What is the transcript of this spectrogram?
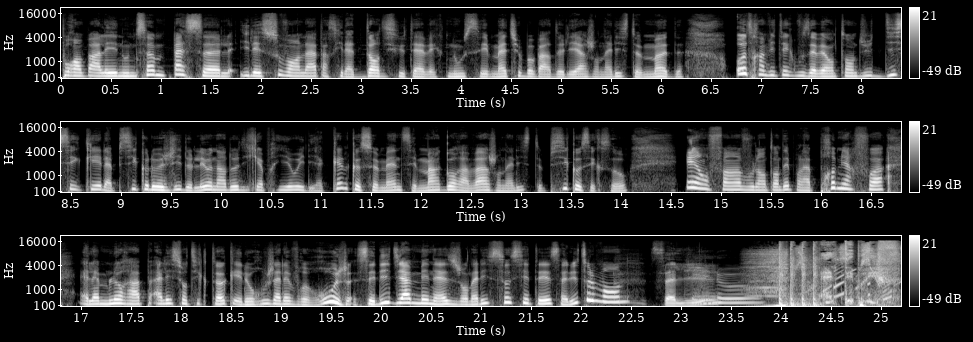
Pour en parler, nous ne sommes pas seuls. Il est souvent là parce qu'il adore discuter avec nous. C'est Mathieu Bobardelière, journaliste mode. Autre invité que vous avez entendu disséquer la psychologie de Leonardo DiCaprio il y a quelques semaines, c'est Margot Ravard, journaliste psychosexo. Et enfin, vous l'entendez pour la première fois, elle aime le rap, aller sur TikTok et le rouge à lèvres rouge. C'est Lydia Ménez, journaliste société. Salut tout le monde Salut. Elle débrief.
